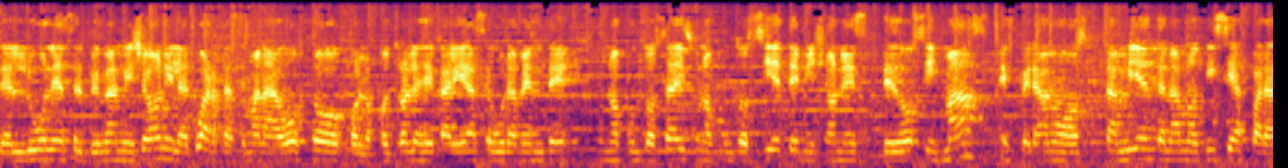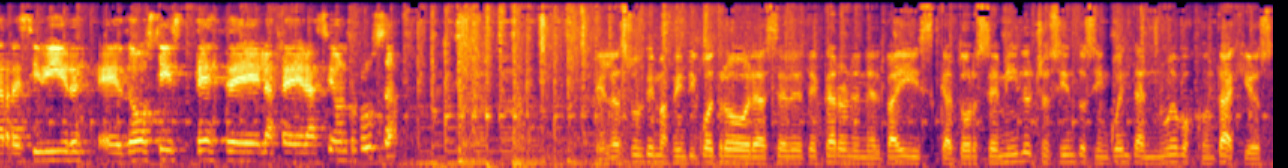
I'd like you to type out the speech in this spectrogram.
del lunes el primer millón y la cuarta semana de agosto con los controles de calidad seguramente 1.6, 1.7 millones de dosis más. Esperamos también tener noticias para recibir eh, dosis desde la Federación Rusa. En las últimas 24 horas se detectaron en el país 14.850 nuevos contagios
